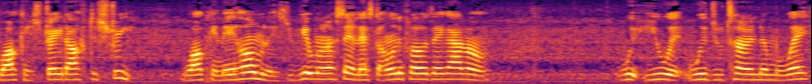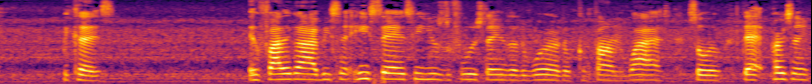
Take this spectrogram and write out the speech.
walking straight off the street. Walking, they homeless. You get what I'm saying? That's the only clothes they got on. Would you would would you turn them away? Because if Father God be sent, He says He used the foolish things of the world to confound the wise. So that person,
